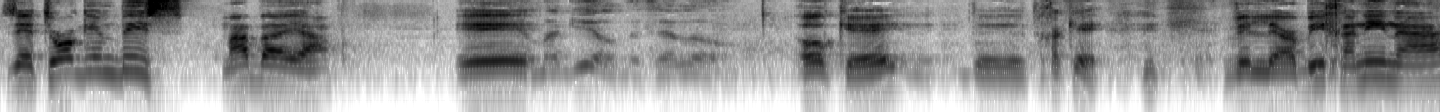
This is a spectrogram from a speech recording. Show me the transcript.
זה אתרוג עם ביס, מה הבעיה? זה מגעיל וזה לא. אוקיי, תחכה. ולרבי חנינא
